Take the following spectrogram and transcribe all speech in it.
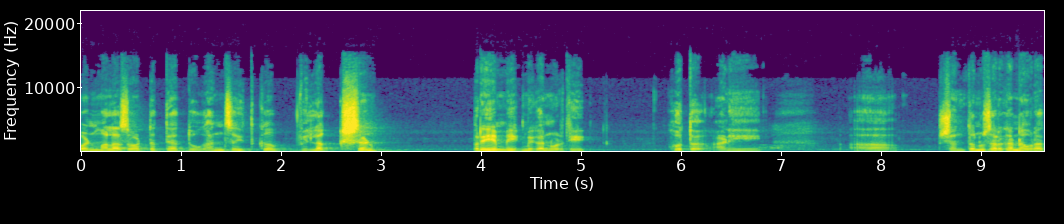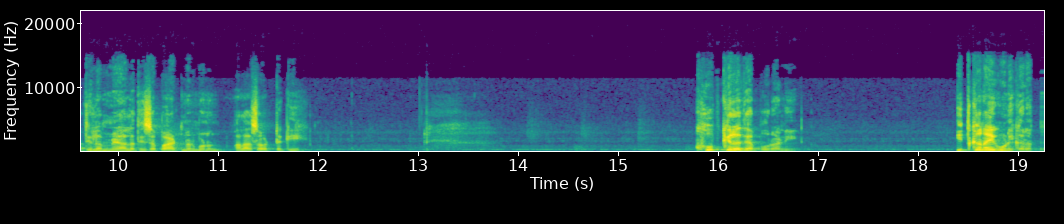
पण मला असं वाटतं त्या दोघांचं इतकं विलक्षण प्रेम एकमेकांवरती होतं आणि शंतनूसारखा नवरा तिला मिळाला तिचा पार्टनर म्हणून. मला असं वाटतं की खूप केलं त्या पोराने. इतकं नाही कोणी करत.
